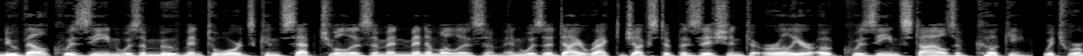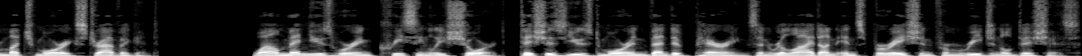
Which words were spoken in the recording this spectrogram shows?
Nouvelle cuisine was a movement towards conceptualism and minimalism and was a direct juxtaposition to earlier haute cuisine styles of cooking, which were much more extravagant. While menus were increasingly short, dishes used more inventive pairings and relied on inspiration from regional dishes.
